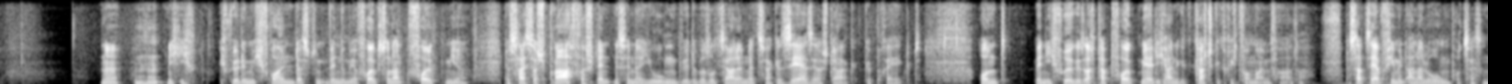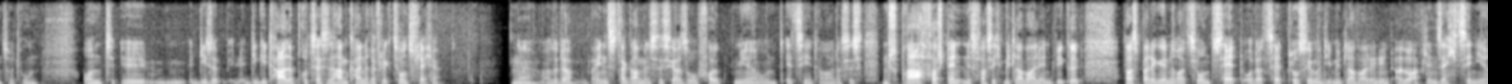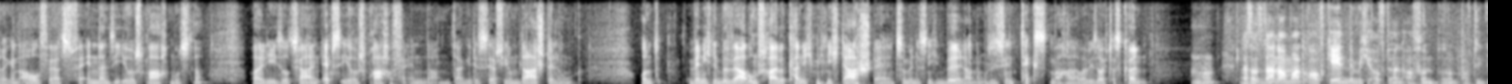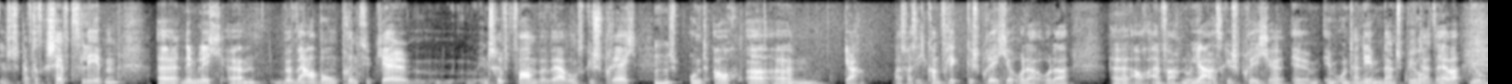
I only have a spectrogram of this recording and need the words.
Ne? Mhm. Nicht ich, ich würde mich freuen, dass du, wenn du mir folgst, sondern folgt mir. Das heißt, das Sprachverständnis in der Jugend wird über soziale Netzwerke sehr, sehr stark geprägt. Und wenn ich früher gesagt habe, folgt mir, hätte ich eine geklatscht gekriegt von meinem Vater. Das hat sehr viel mit analogen Prozessen zu tun. Und äh, diese digitale Prozesse haben keine Reflexionsfläche. Ne? Also da, bei Instagram ist es ja so, folgt mir und etc. Das ist ein Sprachverständnis, was sich mittlerweile entwickelt, was bei der Generation Z oder Z Plus, wie man die mittlerweile nennt, also ab den 16-Jährigen aufwärts, verändern sie ihre Sprachmuster, weil die sozialen Apps ihre Sprache verändern. Da geht es sehr viel um Darstellung. Und wenn ich eine Bewerbung schreibe, kann ich mich nicht darstellen, zumindest nicht in Bildern. Da muss ich es in Text machen, aber wie soll ich das können? Mhm. Lass uns da nochmal drauf gehen, nämlich auf, auf, so, auf, die, auf das Geschäftsleben, äh, nämlich ähm, Bewerbung prinzipiell in Schriftform, Bewerbungsgespräch mhm. und auch, äh, ähm, ja, was weiß ich, Konfliktgespräche oder, oder äh, auch einfach nur Jahresgespräche ähm, im Unternehmen dann später jo. selber. Jo.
